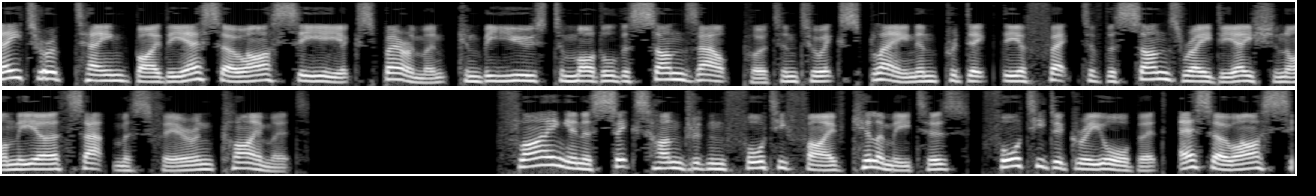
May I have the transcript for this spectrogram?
Data obtained by the SORCE experiment can be used to model the Sun's output and to explain and predict the effect of the Sun's radiation on the Earth's atmosphere and climate. Flying in a 645 km, 40-degree orbit, SORCE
